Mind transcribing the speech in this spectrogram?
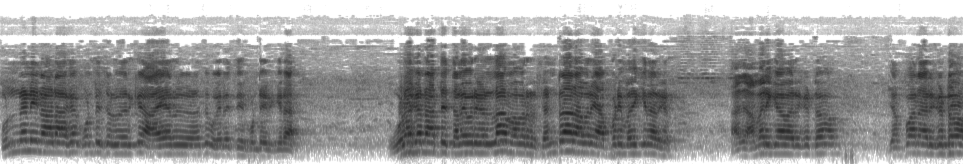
முன்னணி நாடாக கொண்டு செல்வதற்கு அயர்ந்து உயரத்தை கொண்டிருக்கிறார். உலக நாட்டு தலைவர்கள் எல்லாம் அவர் சென்றால் அவரை அப்படி மதிக்கிறார்கள். அது அமெரிக்காவா இருக்கட்டும் ஜப்பானா இருக்கட்டும்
